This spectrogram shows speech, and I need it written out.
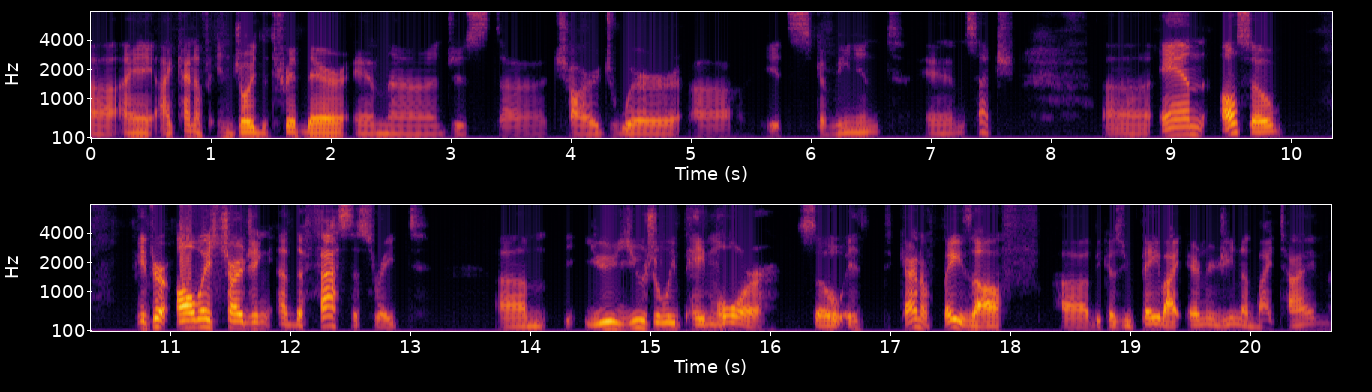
uh, I I kind of enjoyed the trip there and uh, just uh, charge where uh, it's convenient and such. And also, if you're always charging at the fastest rate, um, you usually pay more. So it kind of pays off uh, because you pay by energy, not by time.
